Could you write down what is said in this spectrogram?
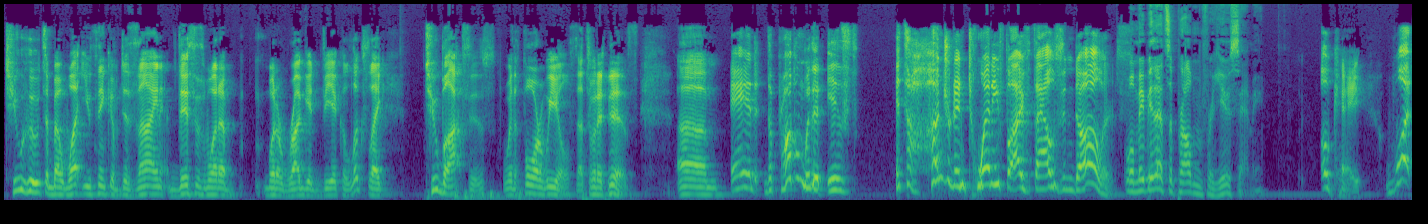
two hoots about what you think of design. This is what a what a rugged vehicle looks like. Two boxes with four wheels. That's what it is. Um, and the problem with it is it's hundred and twenty-five thousand dollars. Well, maybe that's a problem for you, Sammy. okay, what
